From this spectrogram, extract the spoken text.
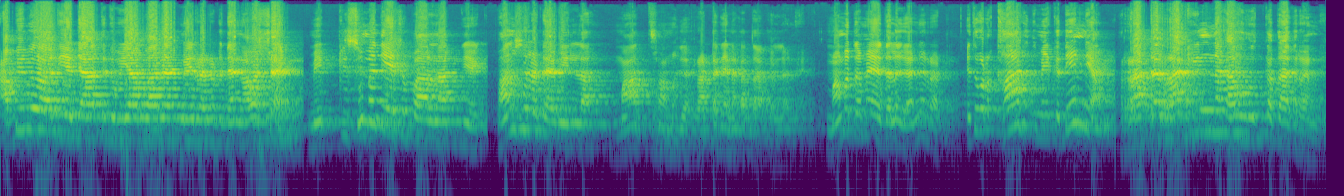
අභිභවාදී ජාතික ව්‍යාපාරයක් මේ රටට දැන් අවශ්‍යයි. මේ කිසිම දේශපාලනඥයෙක් පන්සලට ඇවිල්ලා මාත් සමග රට ගැන කතා කරලා නැහැ. මම තමයි ඇදලා ගන්න රට. එතකොට කාටද මේක දෙන්නේ? රට රකින්න කවුරුත් කතා කරන්නේ.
